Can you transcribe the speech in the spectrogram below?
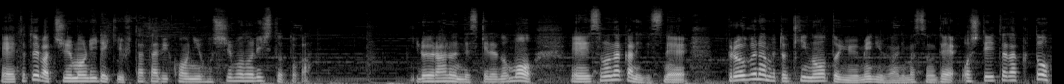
えー、例えば注文履歴、再び購入欲しいものリストとか、いろいろあるんですけれども、えー、その中にですね、プログラムと機能というメニューがありますので、押していただくと、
